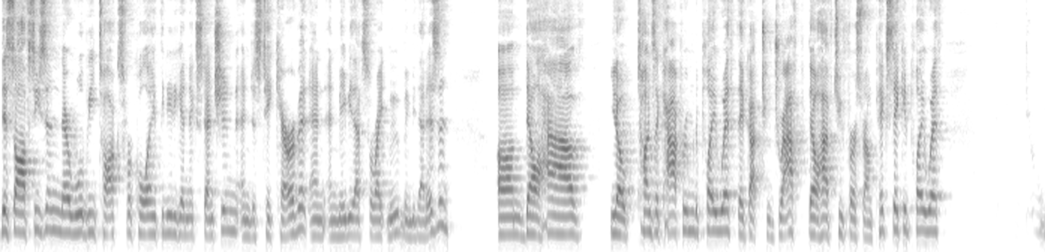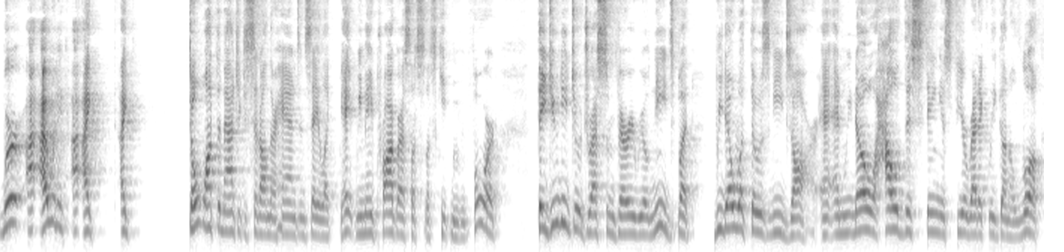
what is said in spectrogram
this offseason there will be talks for Cole Anthony to get an extension and just take care of it. And, and maybe that's the right move. Maybe that isn't. Um, they'll have, you know, tons of cap room to play with. They've got two draft, they'll have two first round picks they could play with. We're I, I would I I don't want the Magic to sit on their hands and say, like, hey, we made progress. Let's let's keep moving forward. They do need to address some very real needs, but we know what those needs are and, and we know how this thing is theoretically going to look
